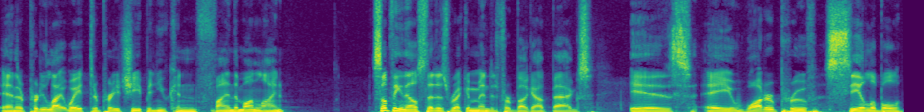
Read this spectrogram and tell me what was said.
And they're pretty lightweight, they're pretty cheap, and you can find them online. Something else that is recommended for bug out bags is a waterproof sealable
